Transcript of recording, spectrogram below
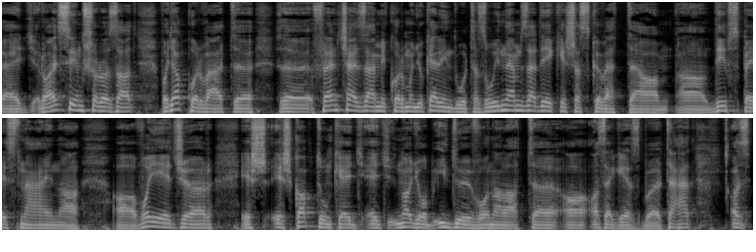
egy rajzfilm sorozat, vagy akkor vált uh, franchise amikor mondjuk elindult az új nemzedék, és azt követte a, a Deep Space Nine, a, a Voyager, és, és kaptunk egy, egy nagyobb idővonalat az egészből. Tehát az,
